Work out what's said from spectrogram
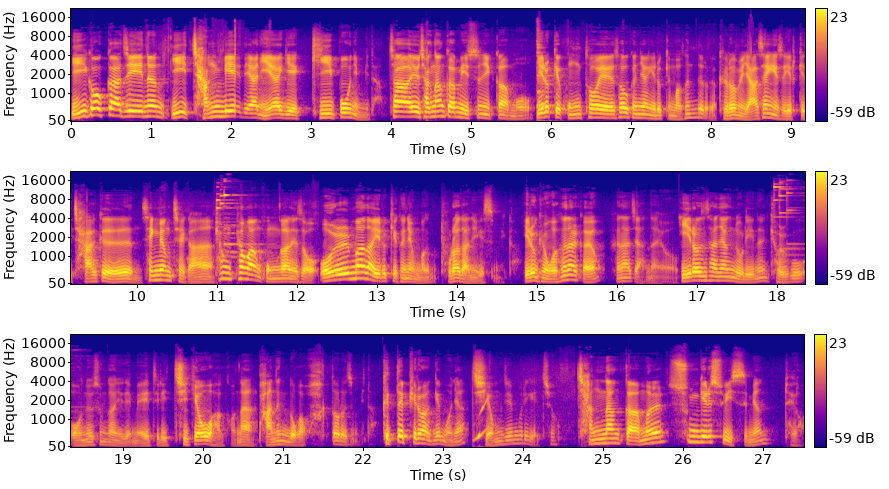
이것까지는 이 장비에 대한 이야기의 기본입니다. 자, 이 장난감이 있으니까 뭐 이렇게 공터에서 그냥 이렇게 막 흔들어요. 그러면 야생에서 이렇게 작은 생명체가 평평한 공간에서 얼마나 이렇게 그냥 막 돌아다니겠습니까? 이런 경우가 흔할까요? 흔하지 않아요. 이런 사냥놀이는 결국 어느 순간이 되면 애들이 지겨워하거나 반응도가 확 떨어집니다. 그때 필요한 게 뭐냐? 지형지물이겠죠. 장난감을 숨길 수 있으면 돼요.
